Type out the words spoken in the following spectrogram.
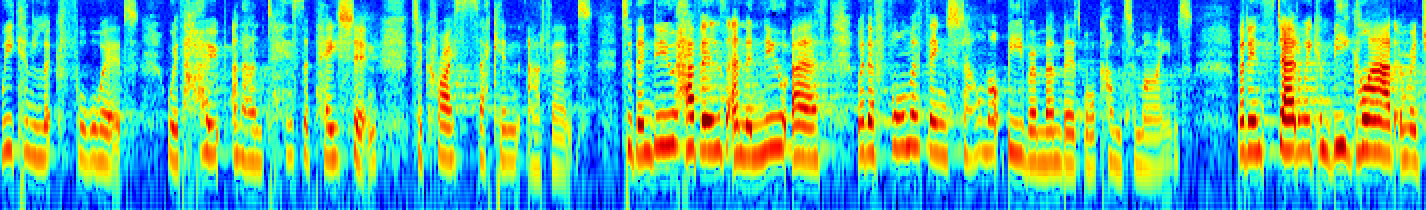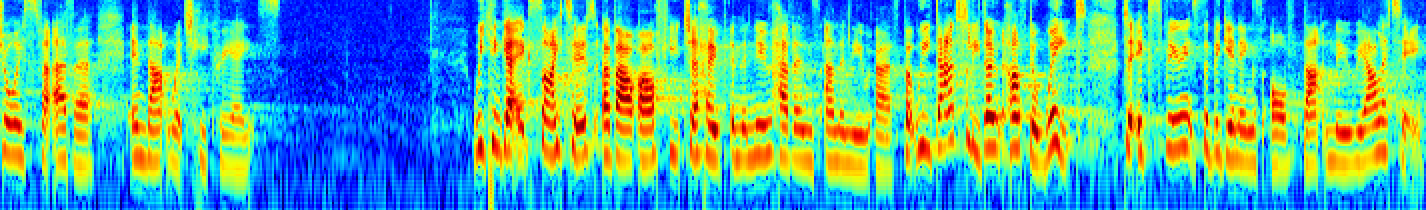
we can look forward with hope and anticipation to Christ's second advent, to the new heavens and the new earth, where the former things shall not be remembered or come to mind. But instead, we can be glad and rejoice forever in that which He creates. We can get excited about our future hope in the new heavens and the new earth, but we actually don't have to wait to experience the beginnings of that new reality.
